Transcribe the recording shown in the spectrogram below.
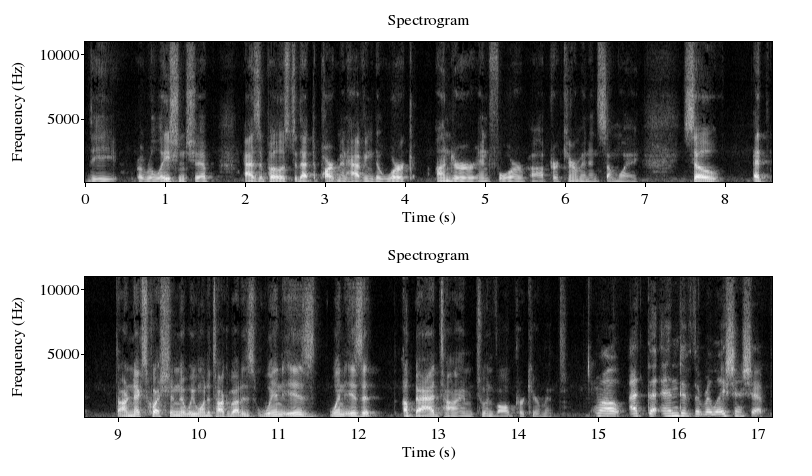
the relationship as opposed to that department having to work under and for uh, procurement in some way. So, at our next question that we want to talk about is when is when is it a bad time to involve procurement? Well, at the end of the relationship,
